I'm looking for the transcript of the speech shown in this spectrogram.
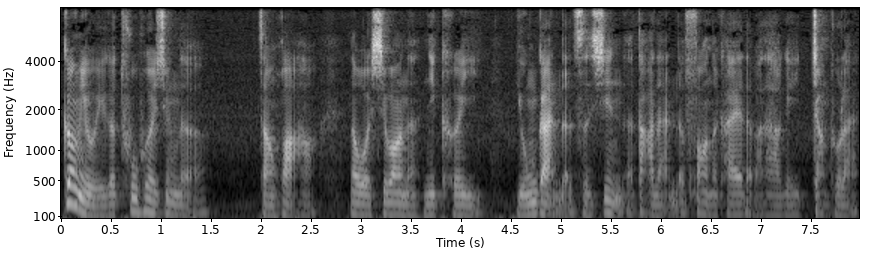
更有一个突破性的脏话哈。那我希望呢，你可以勇敢的、自信的、大胆的、放得开的把它给讲出来，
